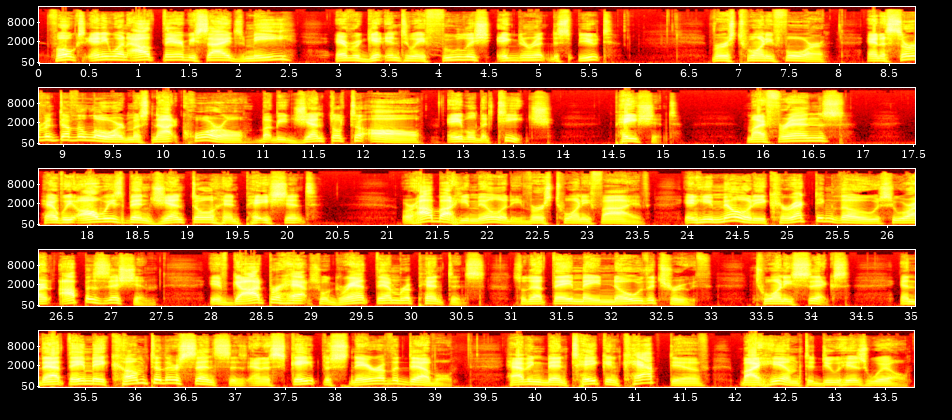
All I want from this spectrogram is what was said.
Folks, anyone out there besides me ever get into a foolish, ignorant dispute? Verse 24 And a servant of the Lord must not quarrel, but be gentle to all, able to teach, patient. My friends, have we always been gentle and patient? Or how about humility? Verse 25. In humility, correcting those who are in opposition, if God perhaps will grant them repentance, so that they may know the truth. 26 and that they may come to their senses and escape the snare of the devil, having been taken captive by him to do his will.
